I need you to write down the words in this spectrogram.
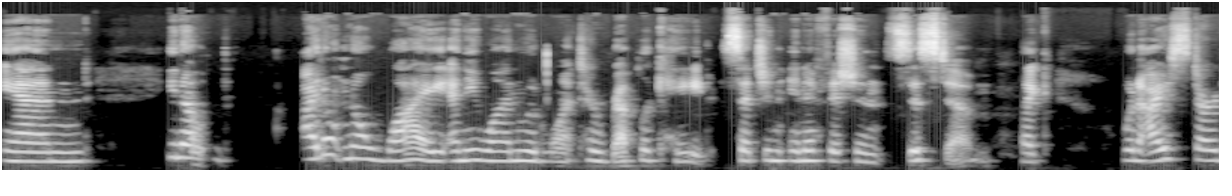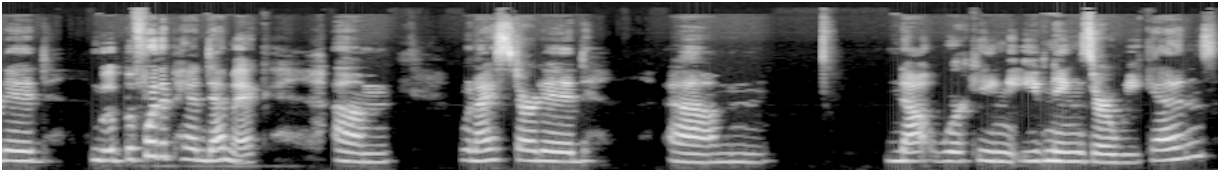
and you know I don't know why anyone would want to replicate such an inefficient system. Like when I started before the pandemic, um, when I started um, not working evenings or weekends,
